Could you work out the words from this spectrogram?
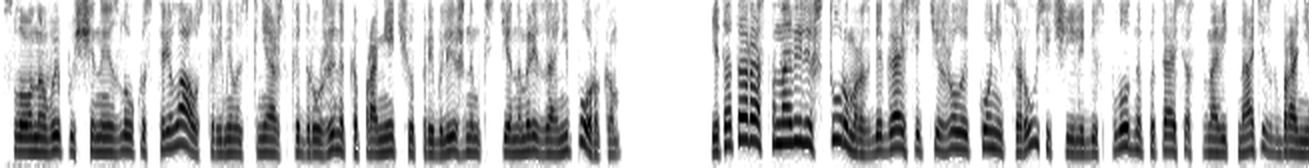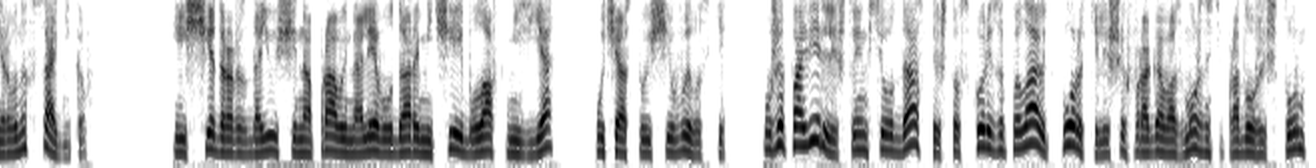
Словно выпущенная из лука стрела устремилась княжеская дружина к опрометчиво приближенным к стенам Рязани порокам. И татары остановили штурм, разбегаясь от тяжелой конницы русичи или бесплодно пытаясь остановить натиск бронированных всадников и щедро раздающие направо и налево удары мечей и булав князья, участвующие в вылазке, уже поверили, что им все удастся и что вскоре запылают пороки, лишив врага возможности продолжить штурм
